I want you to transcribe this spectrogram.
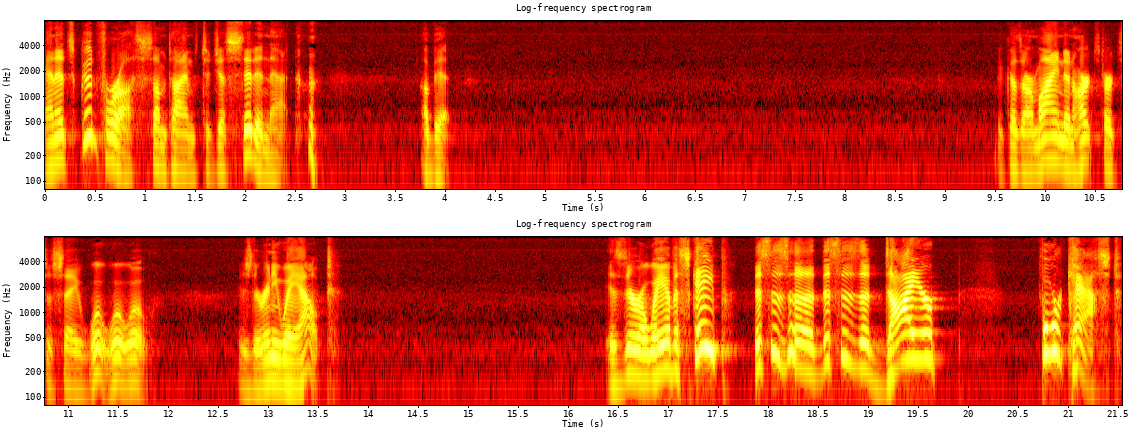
And it's good for us sometimes to just sit in that a bit. Because our mind and heart starts to say, whoa, whoa, whoa. Is there any way out? Is there a way of escape? This is a, this is a dire forecast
